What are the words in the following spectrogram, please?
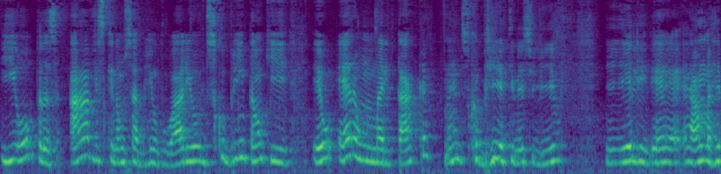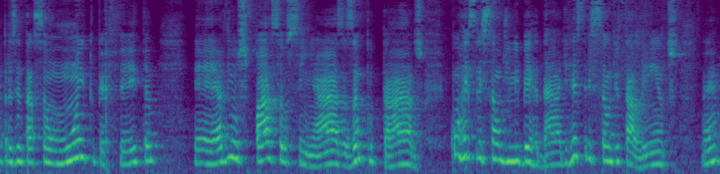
e outras aves que não sabiam voar. E eu descobri então que eu era uma maritaca, né? Descobri aqui neste livro. E ele é, é uma representação muito perfeita. É, havia os pássaros sem asas, amputados, com restrição de liberdade, restrição de talentos, né?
